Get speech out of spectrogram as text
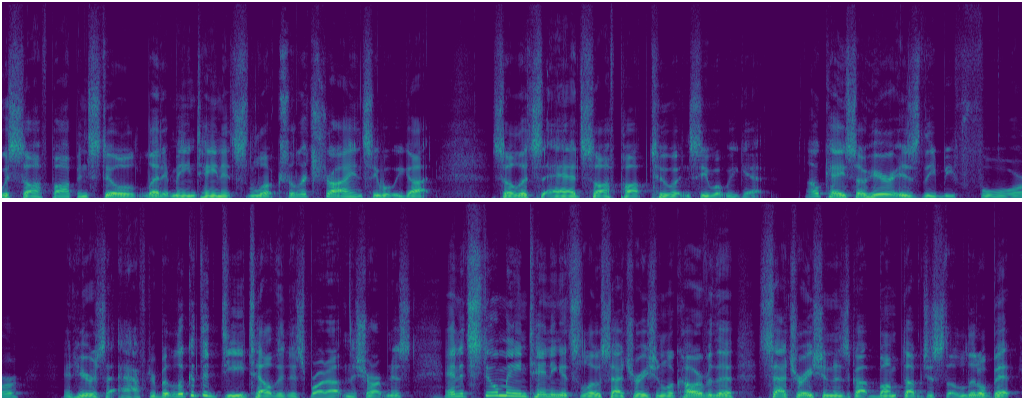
with soft pop and still let it maintain its look. So let's try and see what we got. So let's add soft pop to it and see what we get. Okay, so here is the before and here's the after. But look at the detail that it's brought out in the sharpness, and it's still maintaining its low saturation look. However, the saturation has got bumped up just a little bit.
